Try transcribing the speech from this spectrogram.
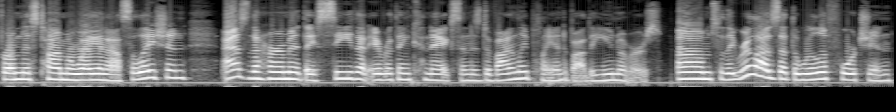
from this time away in isolation, as the hermit, they see that everything connects and is divinely planned by the universe. Um, so they realize that the wheel of fortune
